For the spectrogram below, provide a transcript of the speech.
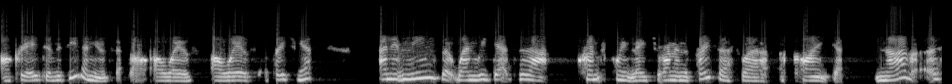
our creativity, then you accept our, our way of our way of approaching it. And it means that when we get to that crunch point later on in the process where a client gets nervous,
